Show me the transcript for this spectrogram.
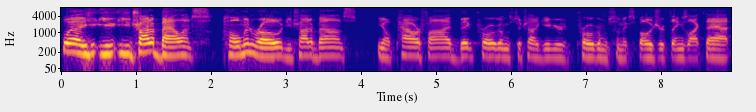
Well, you you try to balance home and road. You try to balance, you know, Power Five big programs to try to give your program some exposure, things like that,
